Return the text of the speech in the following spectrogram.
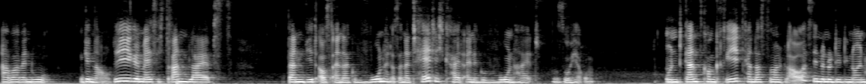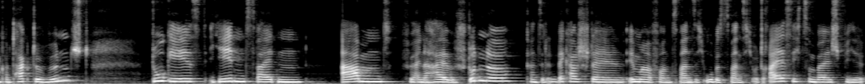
aber wenn du genau regelmäßig dran bleibst, dann wird aus einer Gewohnheit, aus einer Tätigkeit eine Gewohnheit so herum. Und ganz konkret kann das zum Beispiel aussehen, wenn du dir die neuen Kontakte wünschst. Du gehst jeden zweiten Abend für eine halbe Stunde, kannst dir den Wecker stellen, immer von 20 Uhr bis 20.30 Uhr zum Beispiel,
